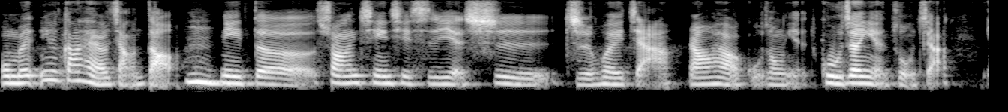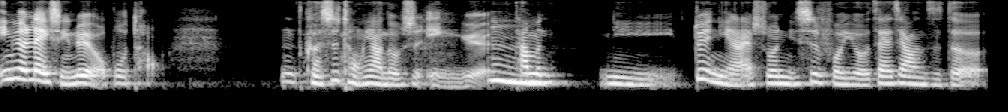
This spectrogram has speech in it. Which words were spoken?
我们因为刚才有讲到，嗯，你的双亲其实也是指挥家，然后还有古筝演古筝演奏家，音乐类型略有不同，嗯，可是同样都是音乐。嗯，他们，你对你来说，你是否有在这样子的？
